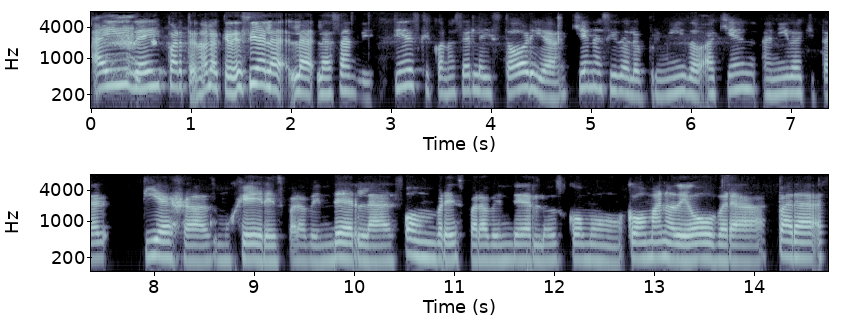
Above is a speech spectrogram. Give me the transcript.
Ahí de ahí parte, ¿no? Lo que decía la, la, la Sandy, tienes que conocer la historia, quién ha sido el oprimido, a quién han ido a quitar tierras, mujeres para venderlas, hombres para venderlos como, como mano de obra, para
